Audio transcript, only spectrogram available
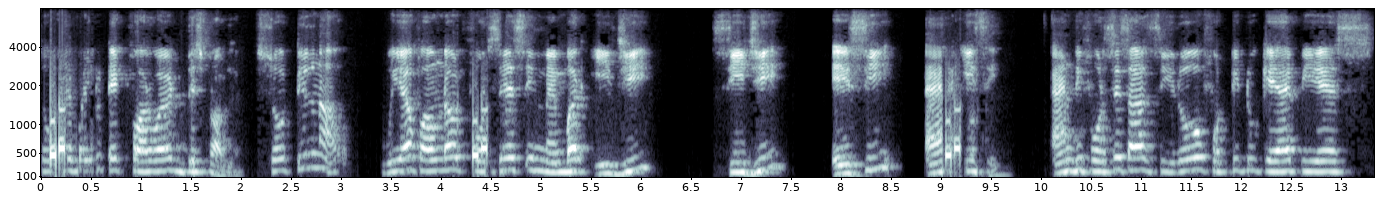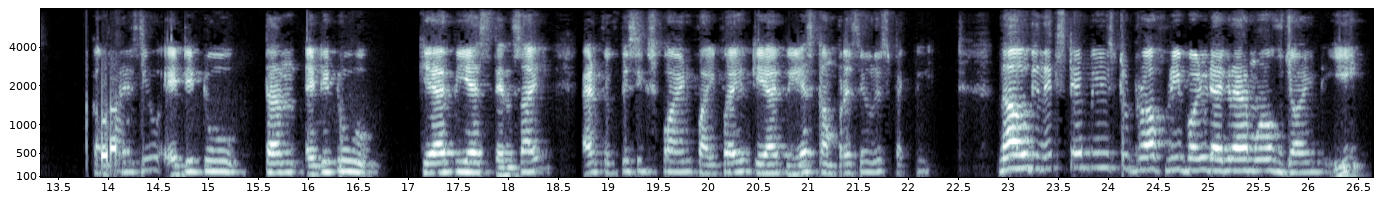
So we're going to take forward this problem. So till now, we have found out forces in member EG, CG, AC, and EC. And the forces are 0, 42 KIPS compressive, 82 ton, 82 KIPS tensile, and 56.55 KIPS compressive respectively. Now the next step is to draw free body diagram of joint E.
